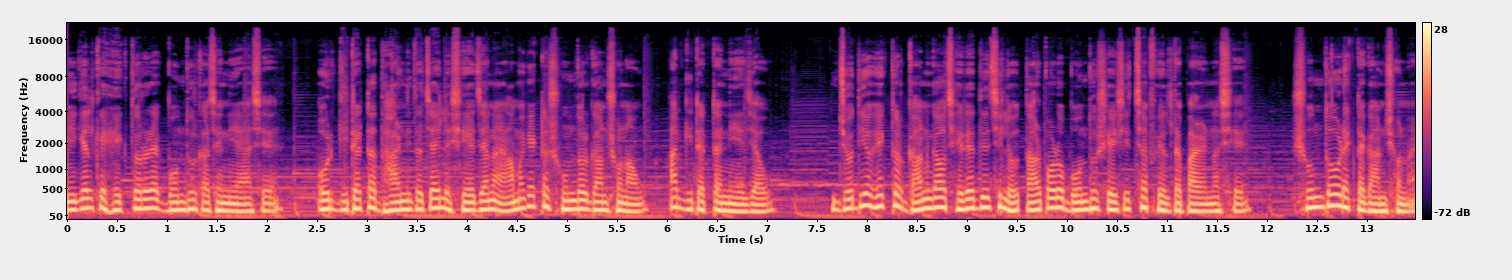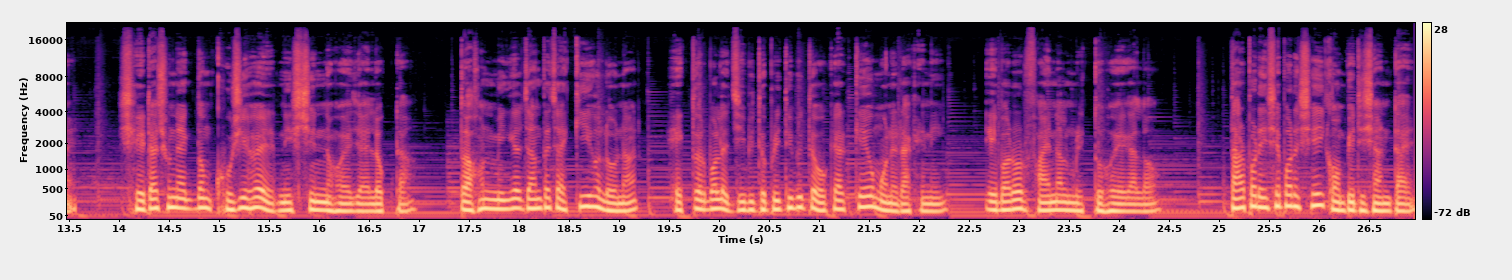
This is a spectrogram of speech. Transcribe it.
মিগেলকে হেক্টরের এক বন্ধুর কাছে নিয়ে আসে। ওর গিটারটা ধার নিতে চাইলে সে জানায়, আমাকে একটা সুন্দর গান শোনাও আর গিটারটা নিয়ে যাও। যদিও হেক্টর গান গাওয়া ছেড়ে দিয়েছিল, তারপরও বন্ধু শেষ ইচ্ছা ফেলতে পারে না সে। সুন্দর একটা গান শোনায়। সেটা শুনে একদম খুশি হয়ে নিশ্চিন্ন হয়ে যায় লোকটা। তখন মিগেল জানতে চায়, কি হলো ওনার? হেক্টর বলে, জীবিত পৃথিবীতে ওকে আর কেউ মনে রাখেনি। এবার ওর ফাইনাল মৃত্যু হয়ে গেল। তারপর এসে পড়ে সেই কম্পিটিশানটায়।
